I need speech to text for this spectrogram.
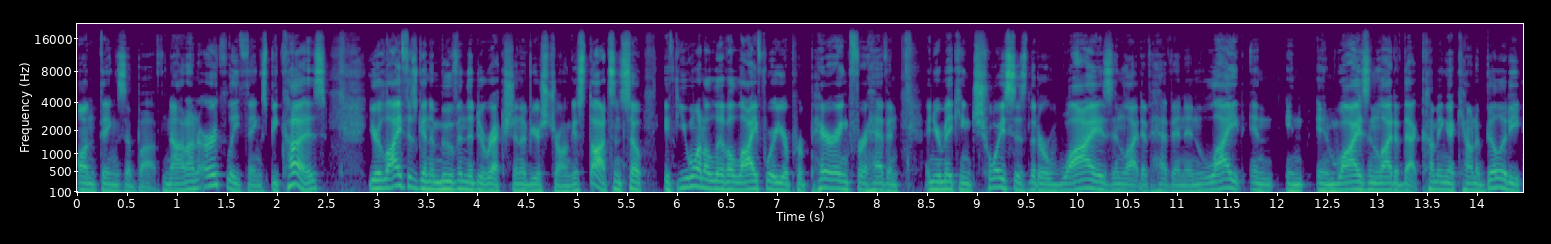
on things above, not on earthly things, because your life is going to move in the direction of your strongest thoughts. And so, if you want to live a life where you're preparing for heaven and you're making choices that are wise in light of heaven and light in, in, in wise in light of that coming accountability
